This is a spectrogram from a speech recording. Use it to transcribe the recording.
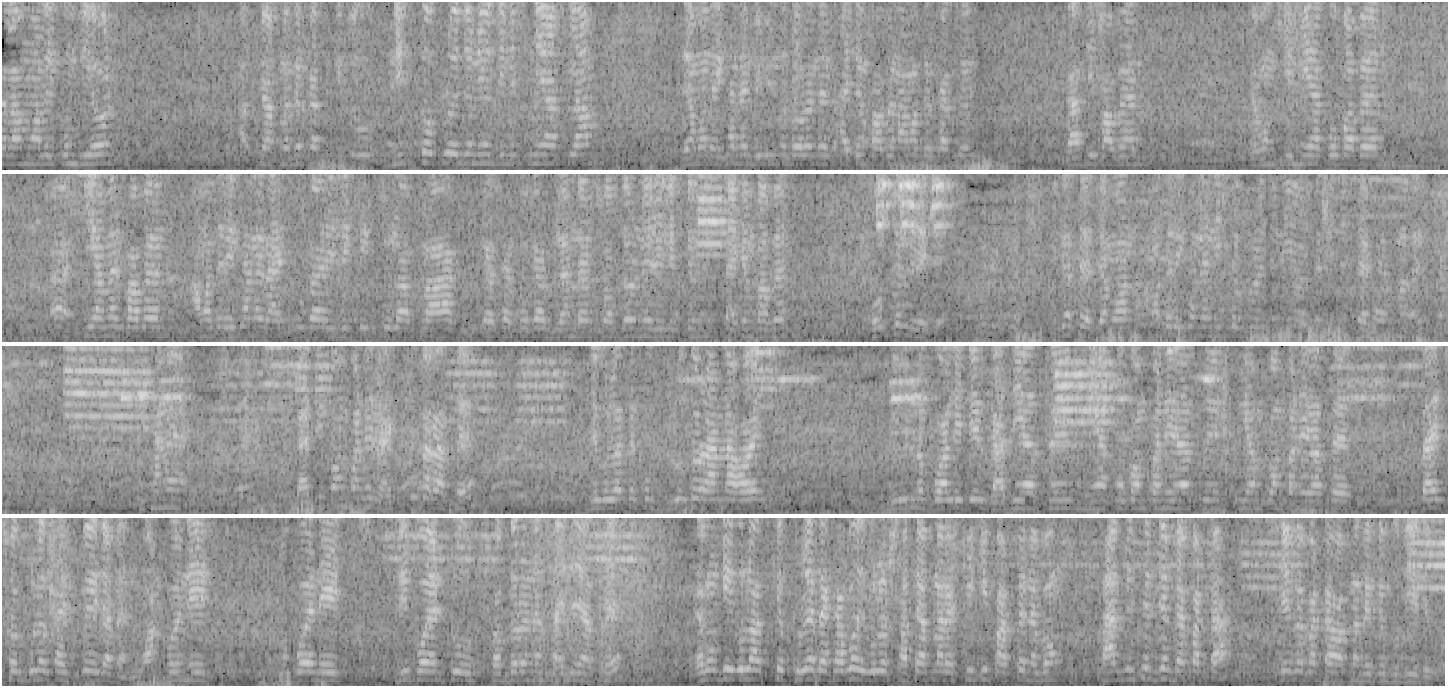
আসসালামু আলাইকুম, ভিউয়ার্স। আজকে আপনাদের কাছে কিছু নিত্য প্রয়োজনীয় জিনিস নিয়ে আসলাম। যেমন এখানে বিভিন্ন ধরনের আইটেম পাবেন আমাদের কাছে। গাজি পাবেন এবং কি মিয়াকো পাবেন হ্যাঁ কিয়ামের পাবেন। আমাদের এখানে রাইস কুকার ইলেকট্রিক চুলা ফ্লাক্স প্রেসার কুকার ব্লেন্ডার সব ধরনের ইলেকট্রনিক্স আইটেম পাবেন হোলসেল রেটে ঠিক আছে? যেমন আমাদের এখানে নিত্য প্রয়োজনীয় একটা জিনিস দেখায় আপনাদের। এখানে গাজী কোম্পানির রাইস কুকার আছে, যেগুলোতে খুব দ্রুত রান্না হয়। বিভিন্ন কোয়ালিটির গাজি আছে, মিয়াকো কোম্পানির আছে, পিএম কোম্পানির আছে। সাইজ সবগুলো সাইজ পেয়ে যাবেন। One point eight two point eight three point two সব ধরনের সাইজে আছে। এবং কি এগুলো আজকে খুলে দেখাবো, এগুলোর সাথে আপনারা কি কি পাচ্ছেন এবং সার্ভিসের যে ব্যাপারটা, সেই ব্যাপারটাও আপনাদেরকে বুঝিয়ে দেবো।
